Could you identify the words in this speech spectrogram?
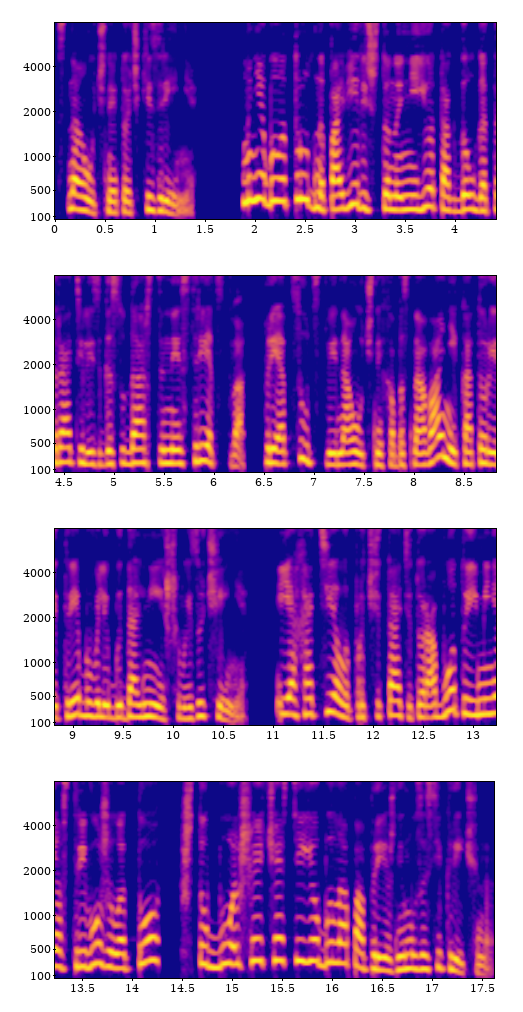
с научной точки зрения. Мне было трудно поверить, что на нее так долго тратились государственные средства при отсутствии научных обоснований, которые требовали бы дальнейшего изучения. Я хотела прочитать эту работу, и меня встревожило то, что большая часть ее была по-прежнему засекречена.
